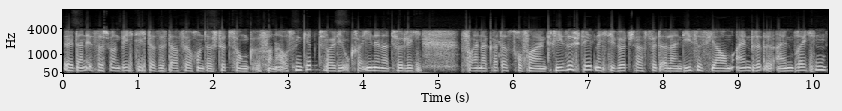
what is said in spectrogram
dann ist es schon wichtig, dass es dafür auch Unterstützung von außen gibt, weil die Ukraine natürlich vor einer katastrophalen Krise steht. Nicht die Wirtschaft wird allein dieses Jahr um ein Drittel einbrechen.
